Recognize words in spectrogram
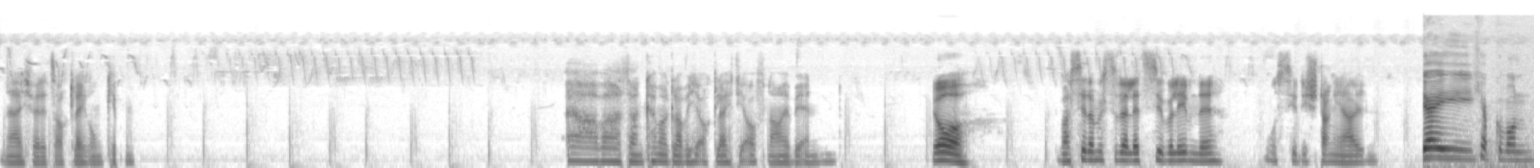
Ja, ich werde jetzt auch gleich umkippen. Ja, aber dann können wir, glaube ich, auch gleich die Aufnahme beenden. Jo. Was hier, da bist du der letzte Überlebende. Du musst hier die Stange halten. Yay, ich habe gewonnen.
